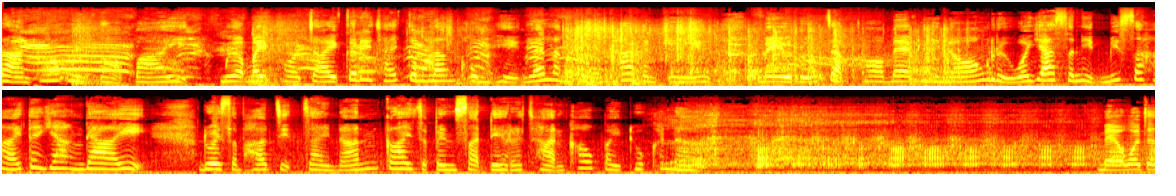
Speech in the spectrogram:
รานผู้อื่นต่อไป เมื่อไม่พอใจก็ได้ใช้กำลังข่มเหงและลังแกฆ่ากันเอง ไม่รู้จักพ่อแม่พี่น้องหรือว่าญาติสนิทมิตรสหายแต่อย่างใด ด้วยสภาพจิตใจนั้นใกล้จะเป็นสัตว์เดรัจฉานเข้าไปทุกขณะแม้ว่าจะ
